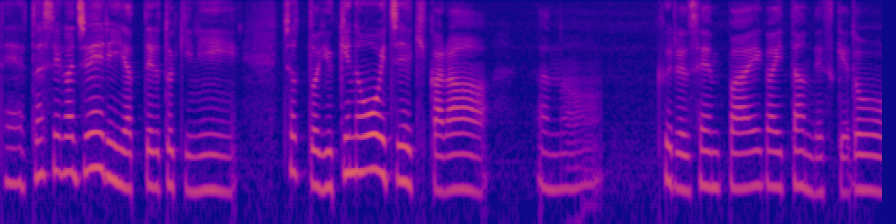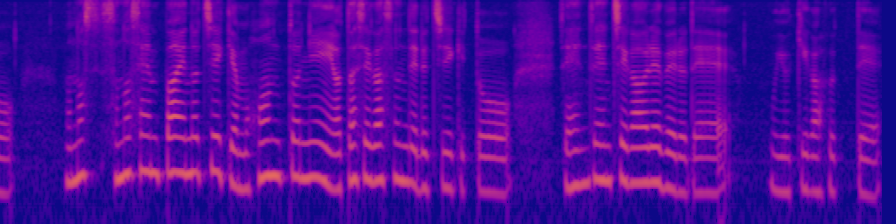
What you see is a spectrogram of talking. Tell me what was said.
で私がジュエリーやってる時にちょっと雪の多い地域からあの来る先輩がいたんですけどものその先輩の地域はもう本当に私が住んでる地域と全然違うレベルでもう雪が降って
